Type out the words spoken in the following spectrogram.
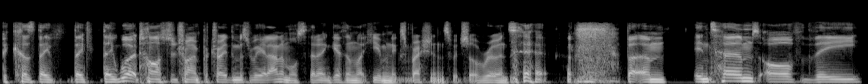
because they've they've they worked hard to try and portray them as real animals, so they don't give them like human expressions, which sort of ruins it. but um, in terms of the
